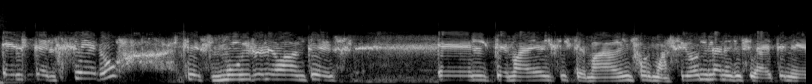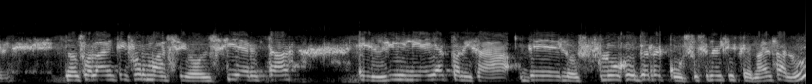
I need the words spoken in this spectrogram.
El tercero, que es muy relevante, es el tema del sistema de información y la necesidad de tener no solamente información cierta, en línea y actualizada de los flujos de recursos en el sistema de salud,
